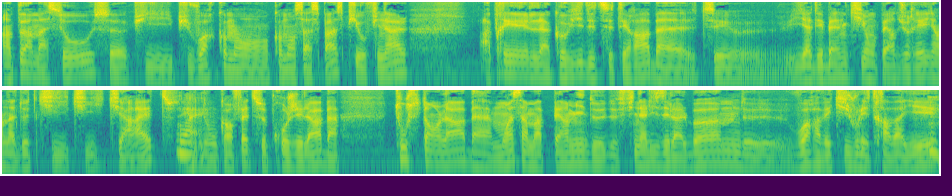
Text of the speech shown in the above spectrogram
un peu à ma sauce, euh, puis puis voir comment comment ça se passe. Puis au final. Après la Covid, etc., bah, euh, il y a des bands qui ont perduré, il y en a d'autres qui, qui, qui arrêtent. Ouais. Et donc en fait, ce projet-là, bah, tout ce temps-là, bah, moi, ça m'a permis de, de finaliser l'album, de voir avec qui je voulais travailler,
